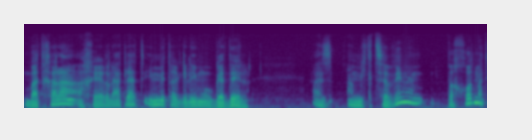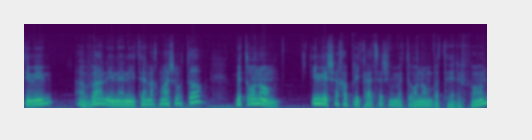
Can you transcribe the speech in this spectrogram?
בהתחלה אחר, לאט לאט עם מתרגלים הוא גדל. אז המקצבים הם פחות מתאימים, אבל הנה אני אתן לך משהו טוב, מטרונום. אם יש לך אפליקציה של מטרונום בטלפון,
